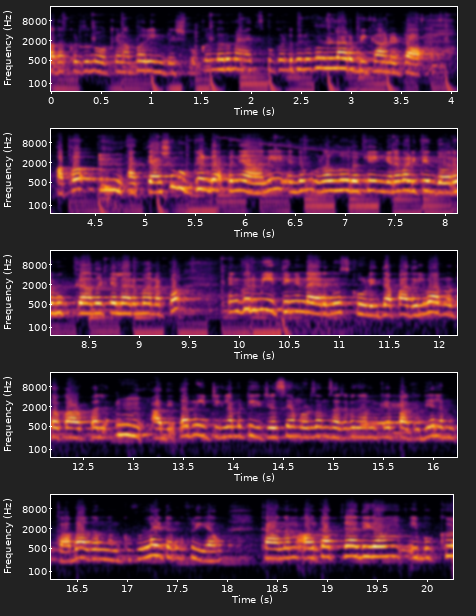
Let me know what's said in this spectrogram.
അതൊക്കെ എടുത്ത് നോക്കുകയാണ് അപ്പോൾ ഒരു ഇംഗ്ലീഷ് ബുക്ക് ഉണ്ട് ഒരു മാത്സ് ബുക്ക് ഉണ്ട് പിന്നെ ഫുൾ അറബിക്കാണ് കേട്ടോ അപ്പോൾ അത്യാവശ്യം ബുക്ക് ഉണ്ട്. അപ്പോൾ ഞാൻ എന്റെ മുകളിലുള്ളതൊക്കെ എങ്ങനെ പഠിക്കും. എന്തോരം ബുക്കാന്നൊക്കെ എല്ലാവരും പറഞ്ഞപ്പോൾ ഞങ്ങൾക്കൊരു മീറ്റിംഗ് ഉണ്ടായിരുന്നു സ്കൂളിൽ. അപ്പോൾ അതിൽ പറഞ്ഞു കേട്ടോ കുഴപ്പമില്ല ആദ്യത്തെ മീറ്റിംഗിൽ നമ്മൾ ടീച്ചേഴ്സ് നമ്മളോട് സംസാരിച്ചപ്പോൾ നമുക്ക് പകുതി അല്ല മുക്കാ ഭാഗം നമുക്ക് ഫുള്ളായിട്ട് നമുക്ക് ഫ്രീ ആവും. കാരണം അവർക്ക് അത്രയധികം ഈ ബുക്ക്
